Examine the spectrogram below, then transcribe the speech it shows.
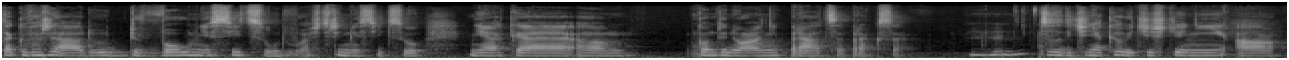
tak v řádu dvou měsíců, dvou až tři měsíců nějaké um, kontinuální práce, praxe. Mm-hmm. Co se týče nějakého vyčištění a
